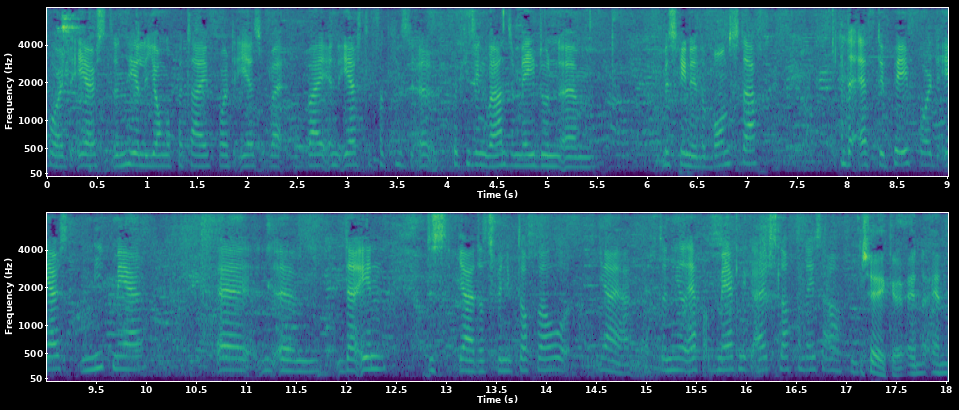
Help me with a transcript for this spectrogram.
voor het eerst, een hele jonge partij voor het eerst bij, bij een eerste verkies, verkiezing waar ze meedoen, misschien in de Bondsdag de FDP voor het eerst niet meer uh, um, daarin. Dus ja, dat vind ik toch wel ja, ja, echt een heel erg opmerkelijke uitslag van deze avond. Zeker. En, en,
